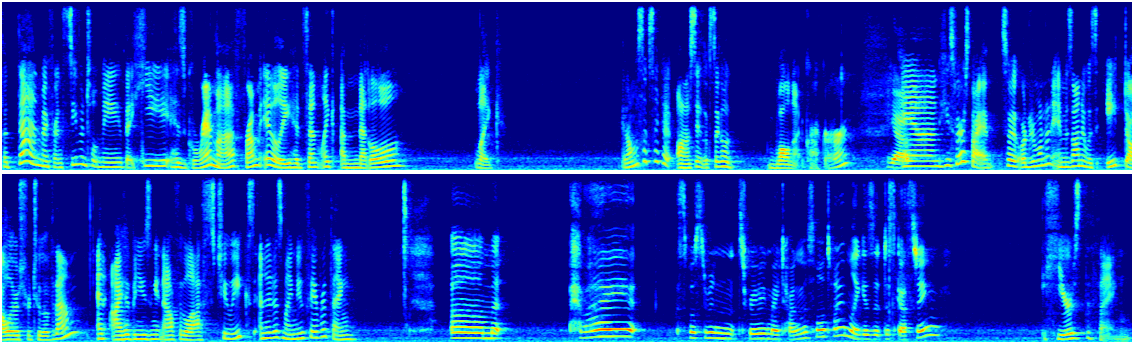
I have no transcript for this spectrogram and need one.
But then my friend Steven told me that he, his grandma from Italy, had sent like a metal, like, it almost looks like a, honestly, it looks like a walnut cracker. Yeah. And he swears by it. So I ordered one on Amazon. It was $8 for two of them. And I have been using it now for the last two weeks. And it is my new favorite thing. Um, have I supposed to have been scraping my tongue this whole time? Like, is it disgusting? Here's the thing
